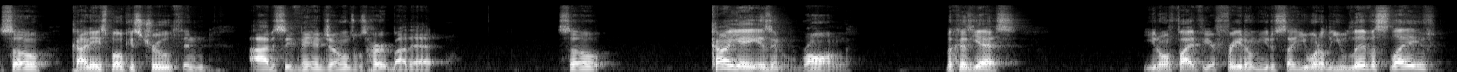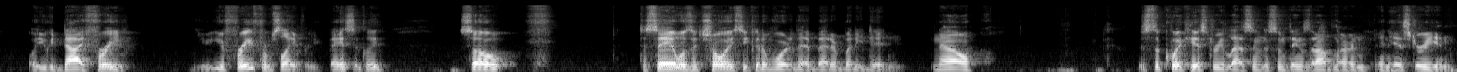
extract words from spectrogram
So Kanye spoke his truth, and obviously Van Jones was hurt by that. So Kanye isn't wrong. Because yes, you don't fight for your freedom. You just say you want to you live a slave or you could die free. You're free from slavery, basically. So to say it was a choice, he could have worded that better, but he didn't. Now, just a quick history lesson to some things that I've learned in history and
